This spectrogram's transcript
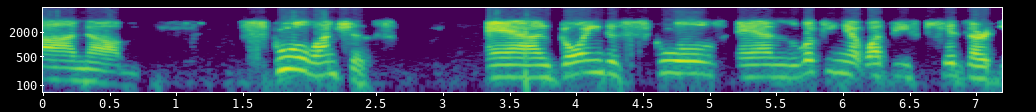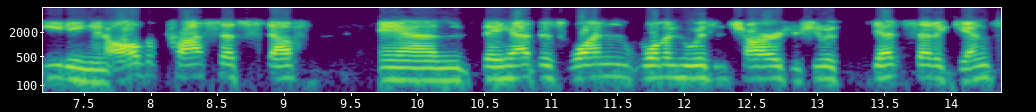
on um, school lunches and going to schools and looking at what these kids are eating and all the processed stuff. And they had this one woman who was in charge, and she was dead set against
